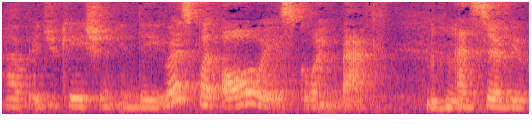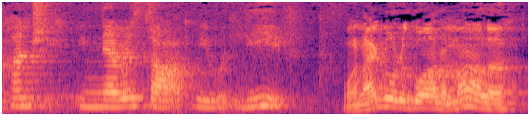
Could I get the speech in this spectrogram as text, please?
have education in the US, but always going back mm-hmm. and serve your country. We never thought we would leave. When I go to Guatemala,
